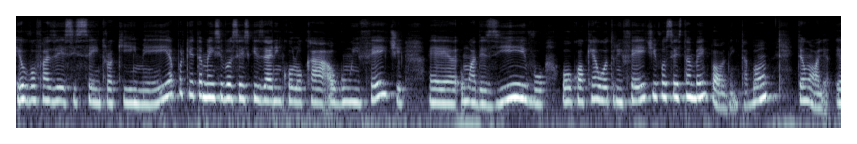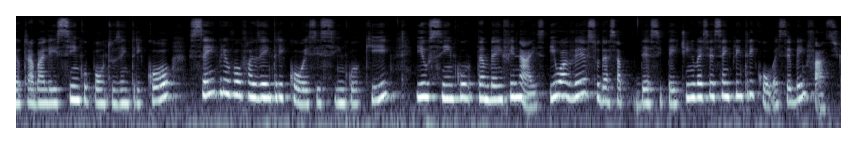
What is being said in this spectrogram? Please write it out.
Eu vou fazer esse centro aqui em meia, porque também se vocês quiserem colocar algum enfeite, é, um adesivo ou qualquer outro enfeite, vocês também podem, tá bom? Então, olha, eu trabalhei cinco pontos em tricô, sempre eu vou fazer em tricô esses cinco aqui e os cinco também finais. E o avesso dessa, desse peitinho vai ser sempre em tricô, vai ser bem fácil.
